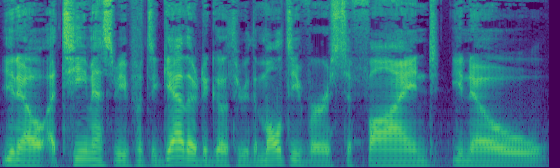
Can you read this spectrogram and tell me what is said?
you know a team has to be put together to go through the multiverse to find you know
